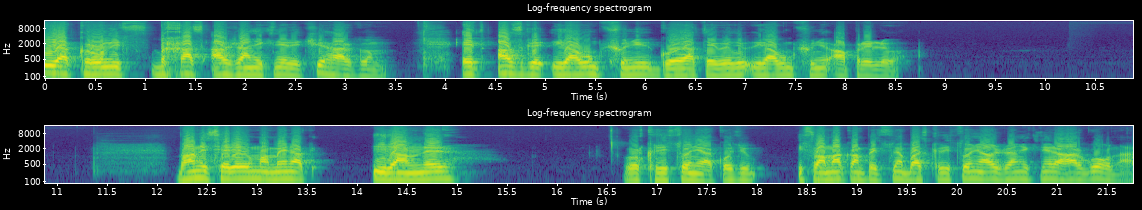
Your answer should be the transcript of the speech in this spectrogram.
իր կրոնից բխած արժանինքները չի հարգում, այդ ազգը իրավունք չունի գոյատևելու, իրավունք չունի ապրելու։ Բանից երևում է մենակ Իրաններ, որ քրիստոնյա, կոզի իսլամական պետությունը, բայց քրիստոնյա արժանինքները հարգողն է։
